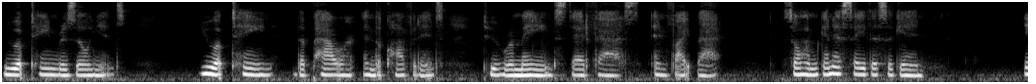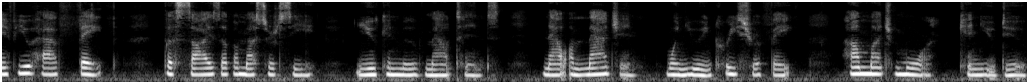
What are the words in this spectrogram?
You obtain resilience. You obtain the power and the confidence to remain steadfast and fight back. So I'm going to say this again. If you have faith the size of a mustard seed, you can move mountains. Now imagine when you increase your faith, how much more can you do?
